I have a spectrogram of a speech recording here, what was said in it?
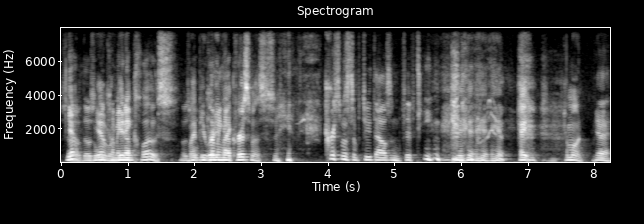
So yeah, those will yeah, be we're coming getting up close. Those Might will be, be coming by up- Christmas. Christmas of 2015. hey, come on. Yeah.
